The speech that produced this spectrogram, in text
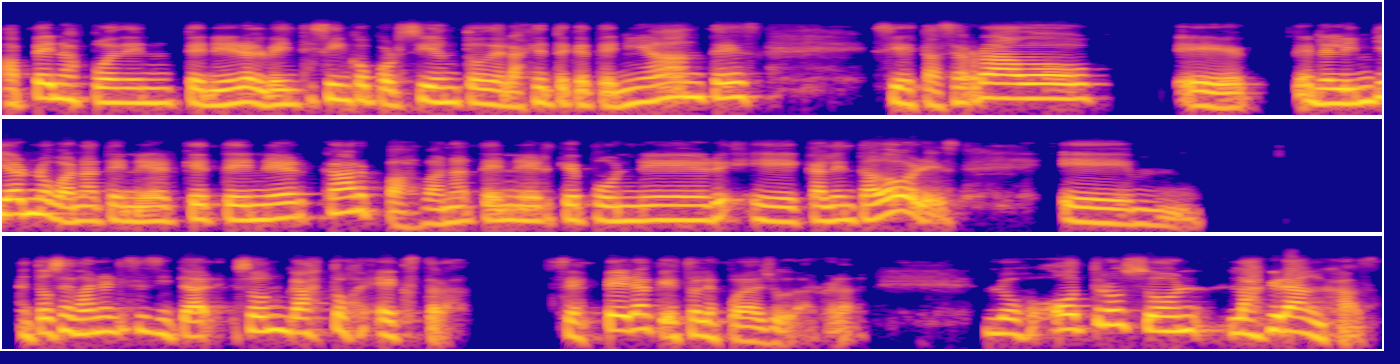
apenas pueden tener el 25% de la gente que tenía antes. Si está cerrado, eh, en el invierno van a tener que tener carpas, van a tener que poner eh, calentadores. Em, entonces van a necesitar, son gastos extra. Se espera que esto les pueda ayudar, ¿verdad? Los otros son las granjas,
